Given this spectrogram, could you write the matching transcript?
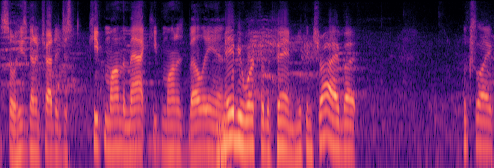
So he's going to try to just keep him on the mat, keep him on his belly, and Maybe work for the pin. He can try, but looks like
